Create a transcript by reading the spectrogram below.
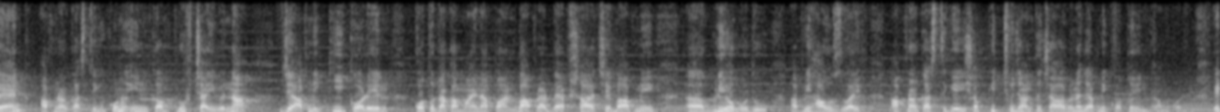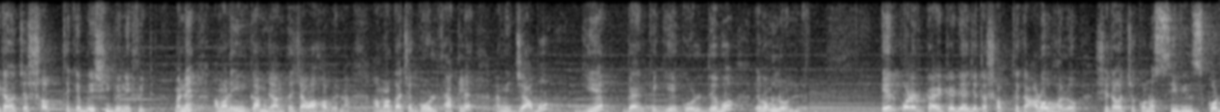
ব্যাংক আপনার কাছ থেকে কোনো ইনকাম প্রুফ চাইবে না যে আপনি কি করেন, কত টাকা মায়না পান বা আপনার ব্যবসা আছে বা আপনি গৃহবধূ, আপনি হাউস ওয়াইফ আপনার কাছ থেকে এইসব কিচ্ছু জানতে চাওয়া হবে না যে আপনি কত ইনকাম করেন। এটা হচ্ছে সব থেকে বেশি বেনিফিট মানে আমার ইনকাম জানতে চাওয়া হবে না। আমার কাছে গোল্ড থাকলে আমি যাব, গিয়ে ব্যাংকে গিয়ে গোল্ড দেব এবং লোন নেব। এরপরের ক্রাইটেরিয়া যেটা সব থেকে আরও ভালো, সেটা হচ্ছে কোনো সিভিল স্কোর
